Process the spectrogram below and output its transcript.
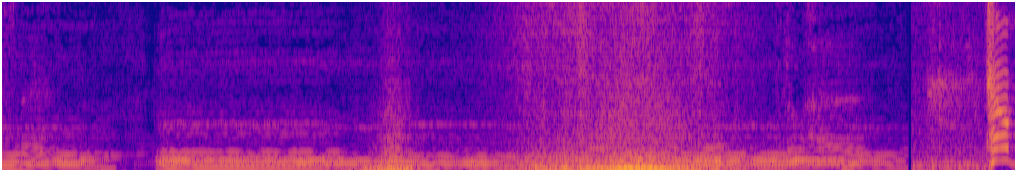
Have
